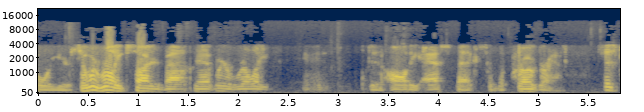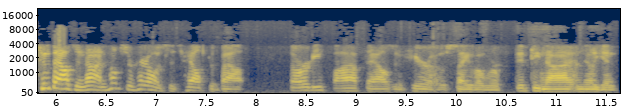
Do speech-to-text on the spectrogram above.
four years. So we're really excited about that. We're really involved in all the aspects of the program. Since 2009, Homes for Heroes has helped about 35,000 heroes save over $59 million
